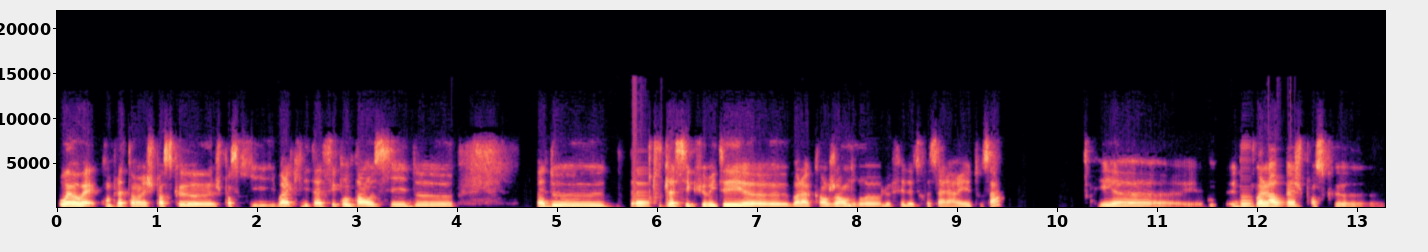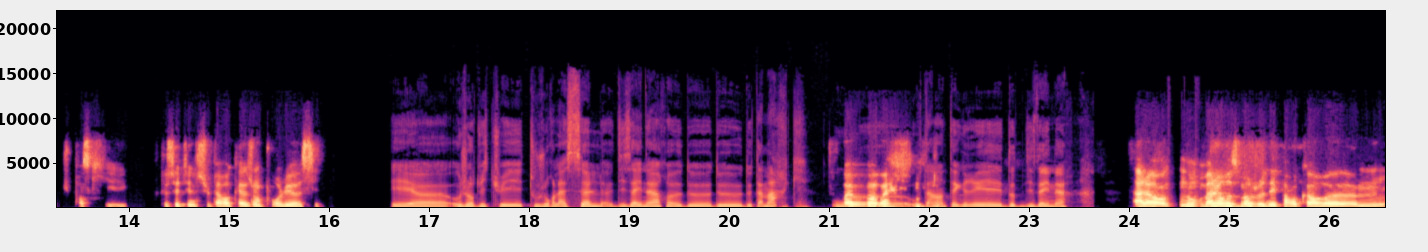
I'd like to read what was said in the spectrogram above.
Ouais, ouais, complètement. Et je pense que je pense qu'il voilà, qu'il était assez content aussi de, bah, de, toute la sécurité euh, voilà, qu'engendre le fait d'être salarié, tout ça. Et, donc voilà, ouais, je pense que je pense que c'était une super occasion pour lui aussi. Et aujourd'hui, tu es toujours la seule designer de, de, de ta marque? Ou, ouais, ouais, ouais. tu as intégré d'autres designers? Alors non, malheureusement, je n'ai pas encore euh,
